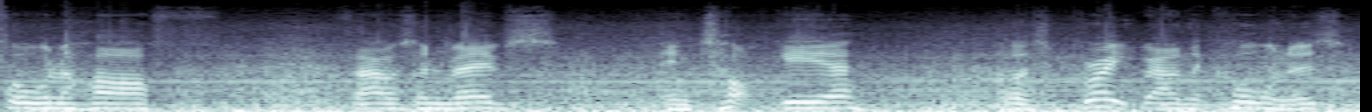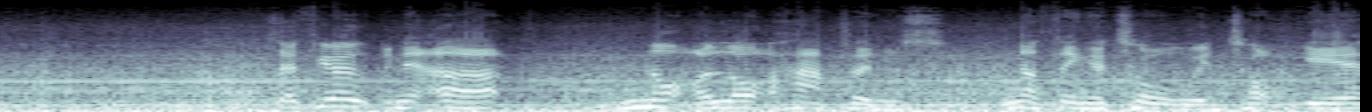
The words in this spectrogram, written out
Four and a half thousand revs in top gear. Oh, it's great round the corners. So if you open it up not a lot happens. Nothing at all in top gear.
